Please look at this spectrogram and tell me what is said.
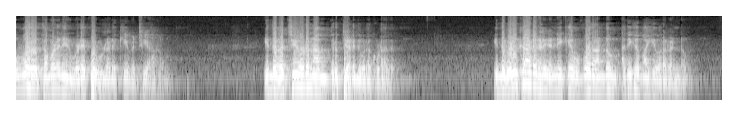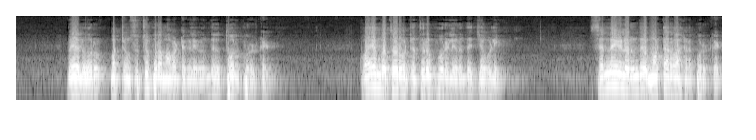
ஒவ்வொரு தமிழனின் உழைப்பை உள்ளடக்கிய வெற்றியாகும். இந்த வெற்றியோடு நாம் திருப்தி அடைந்து விடக்கூடாது. இந்த விழுக்காடுகளின் எண்ணிக்கை ஒவ்வொரு ஆண்டும் அதிகமாகி வர வேண்டும். வேலூர் மற்றும் சுற்றுப்புற மாவட்டங்களிலிருந்து தோல் பொருட்கள் கோயம்புத்தூர் மற்றும் திருப்பூரில் இருந்து ஜவுளி சென்னையிலிருந்து மோட்டார் வாகன பொருட்கள்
